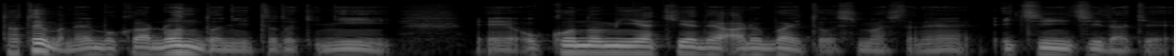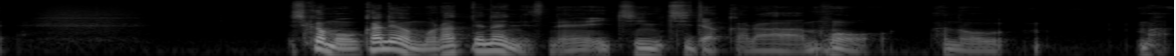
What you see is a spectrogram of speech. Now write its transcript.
あ例えばね僕はロンドンに行った時に、えーお好み焼き屋でアルバイトをしましたね1日だけ。しかもお金はもらってないんですね1日だからもうあのまあ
